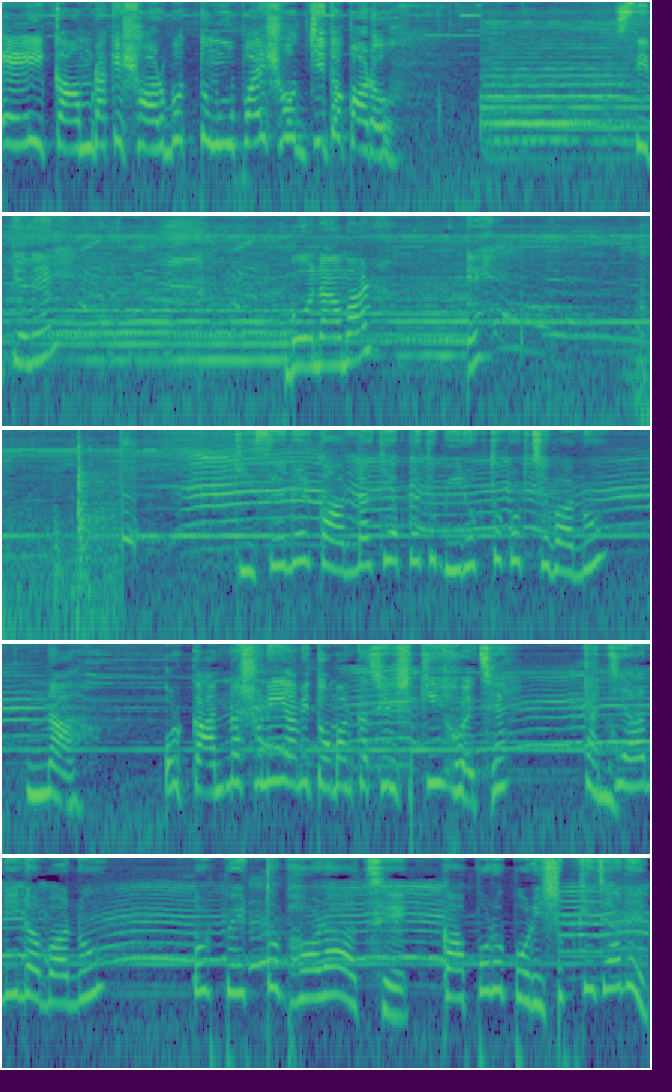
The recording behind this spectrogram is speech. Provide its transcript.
এই কামরাকে সর্বোত্তম উপায়ে সজ্জিত করো। সিতেনে বোন আমার কিসেনের কান্না কি আপনাকে বিরক্ত করছে বানু? না। ওর কান্না শুনেই আমি তোমার কাছে এসে কি হয়েছে? কেন? জানি না বানু। ওর পেট তো ভরা আছে। কাপড়ও পরিসব কি জানেন?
